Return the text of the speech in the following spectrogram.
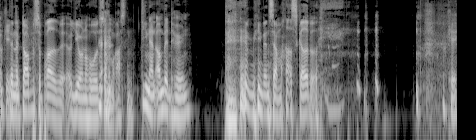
okay. Den er dobbelt så bred lige under hovedet som resten. Din er en omvendt høne. min, den ser meget skadet ud. Okay.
